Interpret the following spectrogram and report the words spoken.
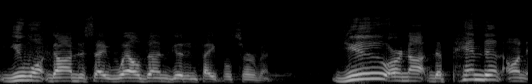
you want God to say, Well done, good and faithful servant. You are not dependent on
